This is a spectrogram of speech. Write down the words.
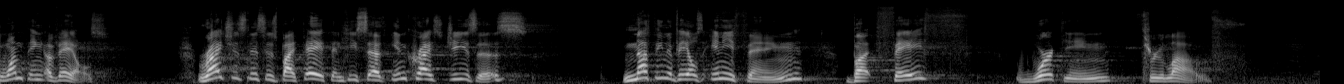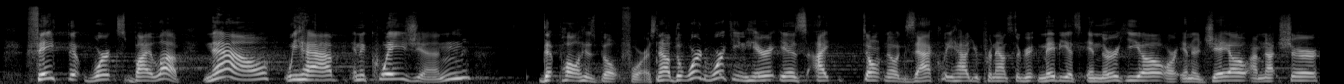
one thing avails. Righteousness is by faith, and he says, in Christ Jesus, nothing avails anything but faith working through love. Faith that works by love. Now we have an equation that Paul has built for us. Now, the word working here is, I don't know exactly how you pronounce the Greek. Maybe it's energio or energeo, I'm not sure.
